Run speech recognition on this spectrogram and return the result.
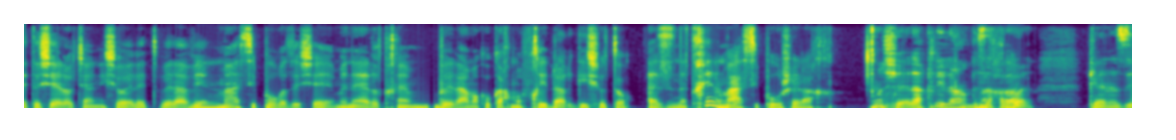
את השאלות שאני שואלת, ולהבין מה הסיפור הזה שמנהל אתכם, ולמה כל כך מפחיד להרגיש אותו. אז נתחיל, מה הסיפור שלך? שאלה קלילה בסך נכון? הכל. כן, אז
